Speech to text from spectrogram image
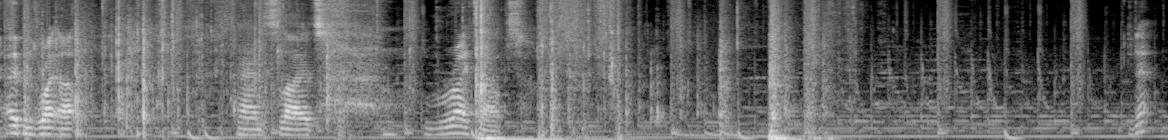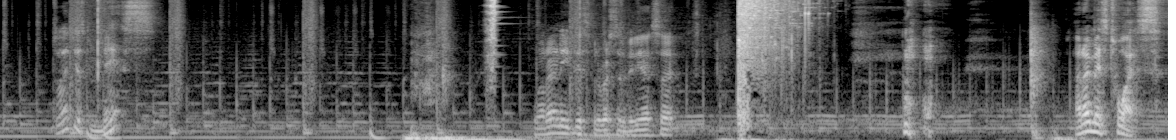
it opens right up and slides right out. Did I, did I just miss? Well, I don't need this for the rest of the video, so. I don't miss twice,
